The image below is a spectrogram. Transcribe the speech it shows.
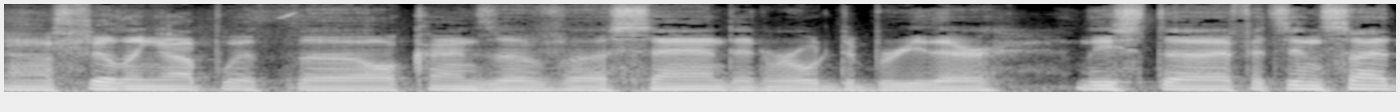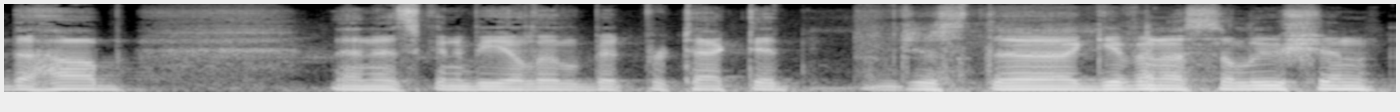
uh, filling up with uh, all kinds of uh, sand and road debris there. At least uh, if it's inside the hub, then it's going to be a little bit protected. I'm just uh, giving a solution,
